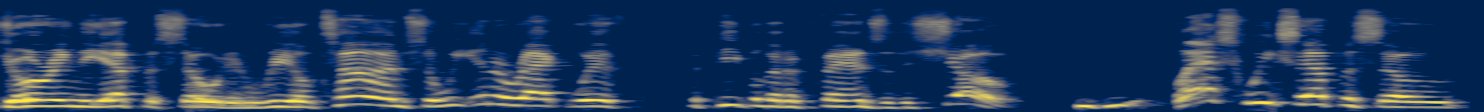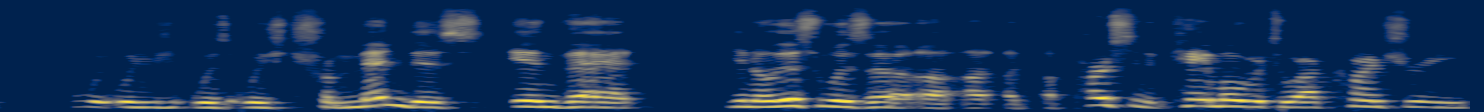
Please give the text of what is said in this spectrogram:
during the episode in real time, so we interact with the people that are fans of the show. Mm-hmm. Last week's episode was, was was tremendous in that you know, this was a, a, a, person that came over to our country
